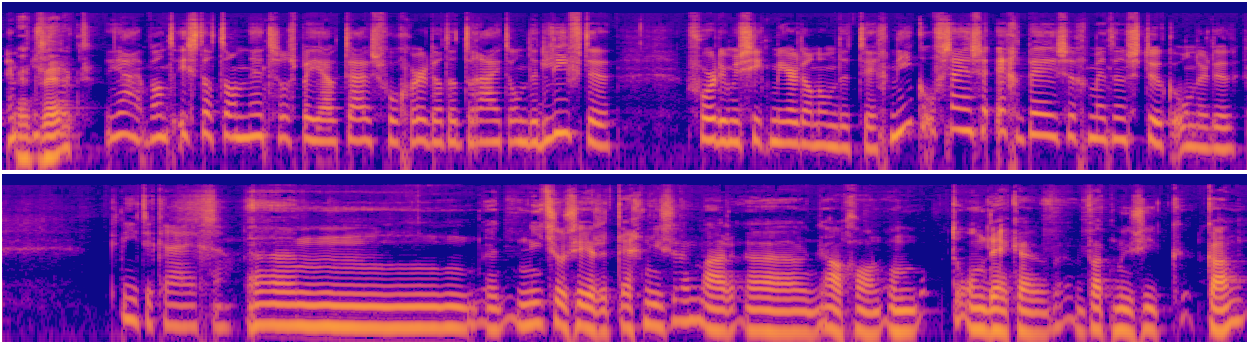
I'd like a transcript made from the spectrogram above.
en, het werkt. dat- ja, want is dat dan net zoals bij jou thuis vroeger, dat het draait om de liefde voor de muziek meer dan om de techniek? Of zijn ze echt bezig met een stuk onder de knie te krijgen? Ehm, het- niet zozeer het technische, maar eh, nou, gewoon om te ontdekken wat muziek kan.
